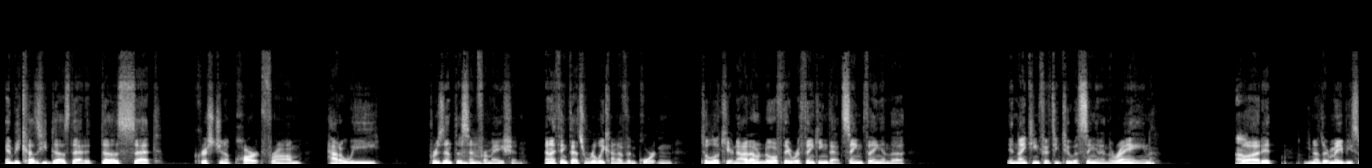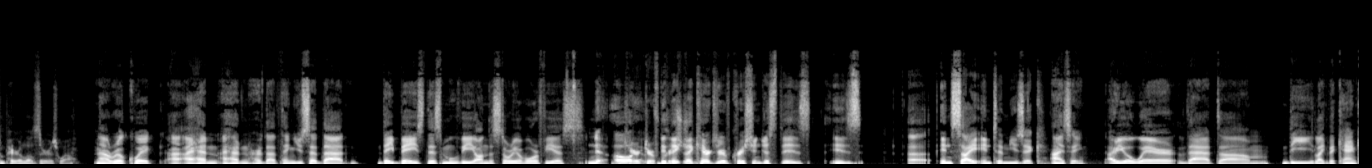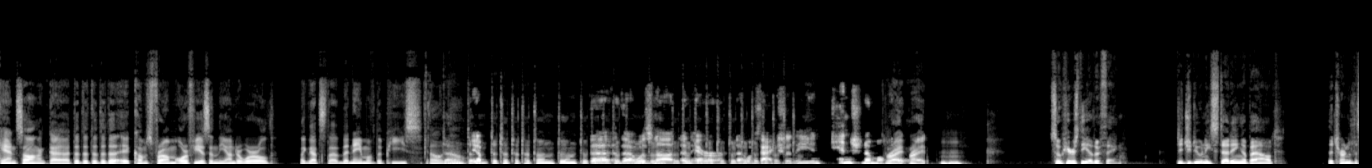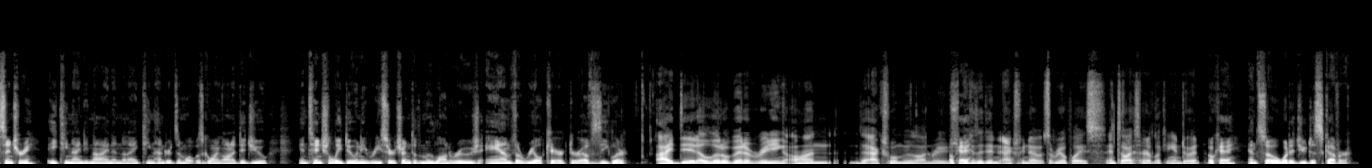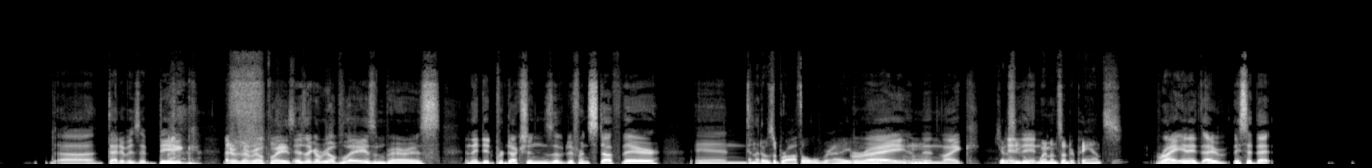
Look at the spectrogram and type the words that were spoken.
And because he does that, it does set Christian apart from how do we present this Mhm. information. And I think that's really kind of important to look here. Now, I don't know if they were thinking that same thing in the in 1952 with Singing in the Rain, Oh. but it you know there may be some parallels there as well. Now, real quick, I, I hadn't I hadn't heard that thing. You said that they based this movie on the story of Orpheus. No, oh, character of the, the- Christian. the character of Christian just is is uh, insight into music. I see. Are you aware that um, the like the can can song like da, da, da, it comes from Orpheus in the underworld? Like that's the, the name of the piece. Oh no. Yep. That That, that was not an error. That was actually intentional. Right, right. hmm So here's the other thing. Did you do any studying about the turn of the century, 1899 and the 1900s and what was going on? And did you intentionally do any research into the Moulin Rouge and the real character of Zidler? I did a little bit of reading on the actual Moulin Rouge Okay. because I didn't actually know it was a real place until I started looking into it. Okay. And so what did you discover? Uh, that it was a big That it was a real place. It was like a real place in Paris, and they did productions of different stuff there, and, And that it was a brothel, right? And- right, mhm. and then like you got to see the then- women's underpants. right, and it, I, they said that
